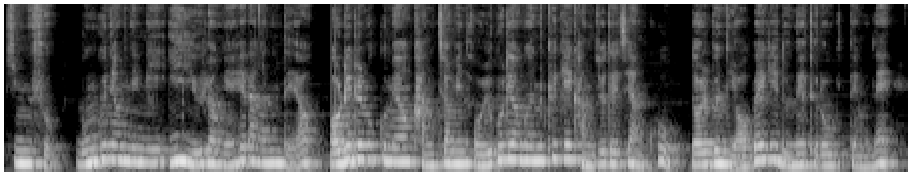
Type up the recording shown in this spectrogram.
김숙, 문근영님이 이 유형에 해당하는데요. 머리를 묶으면 강점인 얼굴형은 크게 강조되지 않고 넓은 여백이 눈에 들어오기 때문에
